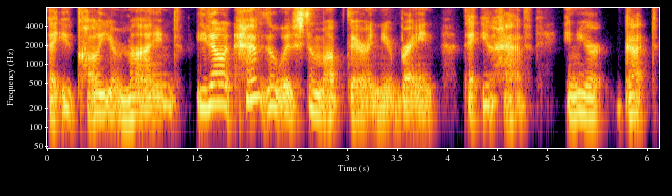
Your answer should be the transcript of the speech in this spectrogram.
that you call your mind. You don't have the wisdom up there in your brain that you have in your gut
